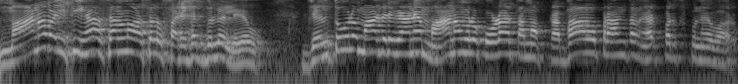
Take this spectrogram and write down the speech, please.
మానవ ఇతిహాసంలో అసలు సరిహద్దులు లేవు. జంతువుల మాదిరిగానే మానవులు కూడా తమ ప్రభావ ప్రాంతం ఏర్పరచుకునేవారు.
